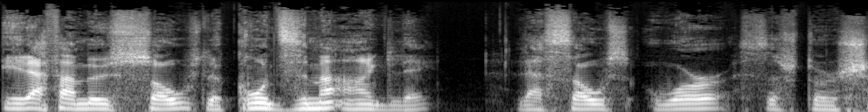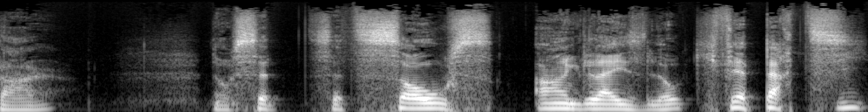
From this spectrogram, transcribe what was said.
et la fameuse sauce, le condiment anglais, la sauce Worcestershire. Donc, cette, cette sauce anglaise-là qui fait partie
